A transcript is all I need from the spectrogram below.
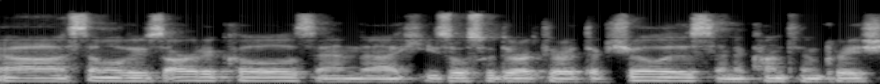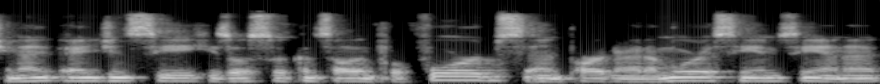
uh, some of his articles, and he's also director at Textualis and a content creation agency. He's also a consultant for Forbes and partner at Amura CMS. And uh,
